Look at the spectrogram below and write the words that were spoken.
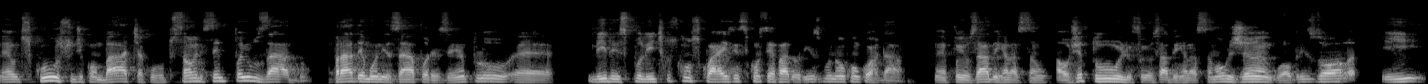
né? O discurso de combate à corrupção ele sempre foi usado para demonizar, por exemplo, é, líderes políticos com os quais esse conservadorismo não concordava. né? Foi usado em relação ao Getúlio, foi usado em relação ao Jango, ao Brizola e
